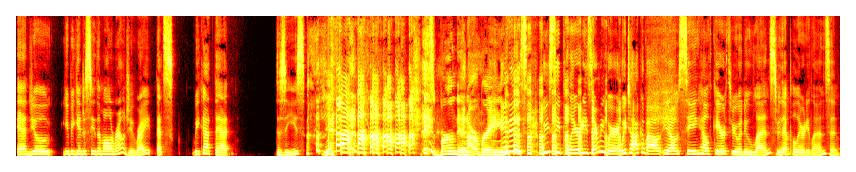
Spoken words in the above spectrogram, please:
and you'll you begin to see them all around you. Right? That's we got that disease. Yeah. it's burned in our brain. it is. We see polarities everywhere, and we talk about you know seeing healthcare through a new lens, through that polarity lens. And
